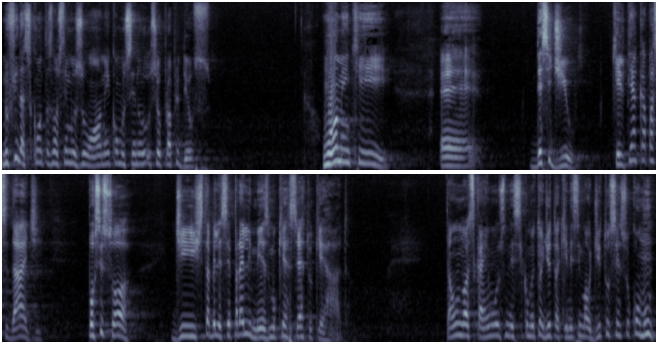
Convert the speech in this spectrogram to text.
No fim das contas, nós temos um homem como sendo o seu próprio Deus. Um homem que é, decidiu que ele tem a capacidade, por si só, de estabelecer para ele mesmo o que é certo e o que é errado. Então nós caímos nesse, como eu tenho dito aqui, nesse maldito senso comum.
